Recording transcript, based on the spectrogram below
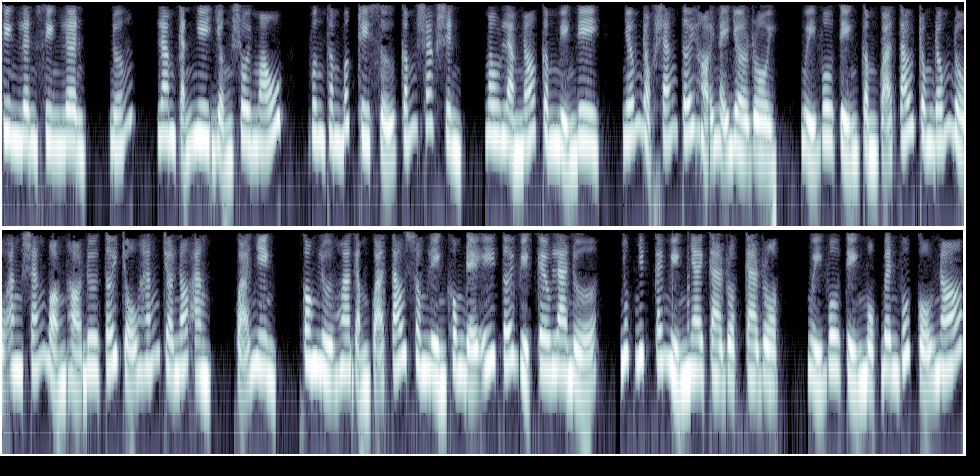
xiên lên xiên lên, nướng, Lam Cảnh Nghi giận sôi máu, vân thâm bất tri xử cấm sát sinh, mau làm nó câm miệng đi, nhóm đọc sáng tới hỏi nãy giờ rồi, ngụy vô tiện cầm quả táo trong đống đồ ăn sáng bọn họ đưa tới chỗ hắn cho nó ăn, quả nhiên, con lừa hoa gặm quả táo xong liền không để ý tới việc kêu la nữa, nhúc nhích cái miệng nhai cà rột cà rột, ngụy vô tiện một bên vuốt cổ nó,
